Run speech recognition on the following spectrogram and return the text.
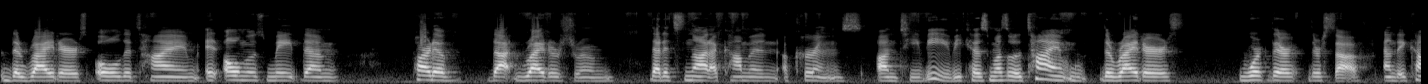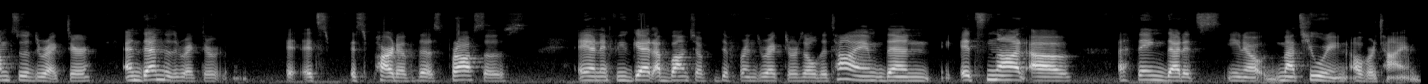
the writers all the time, it almost made them part of that writer's room that it's not a common occurrence on TV because most of the time the writers work their, their stuff and they come to the director, and then the director, it, it's it's part of this process. And if you get a bunch of different directors all the time, then it's not a a thing that it's you know maturing over time.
